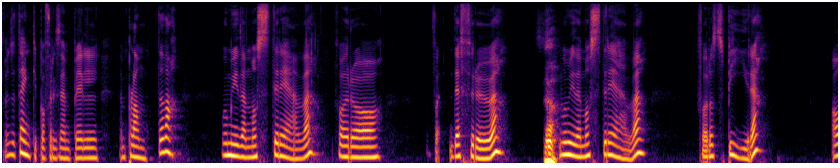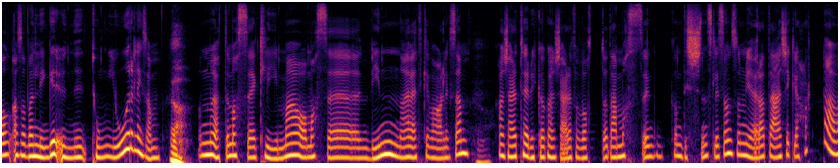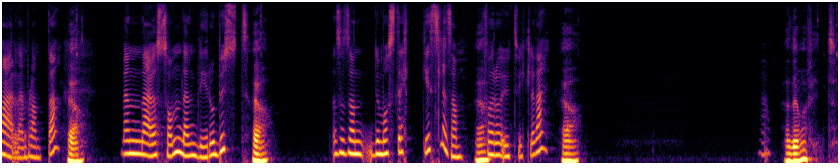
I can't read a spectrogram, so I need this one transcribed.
Hvis du tenker på f.eks. en plante, da. Hvor mye den må streve for å for Det frøet. Ja. Hvor mye den må streve for å spire. All, altså, den ligger under tung jord, liksom. ja. Og den møter masse klima og masse vind og jeg vet ikke hva, liksom. Kanskje er det tørke, og kanskje er det for vått. Og det er masse conditions liksom, som gjør at det er skikkelig hardt da, å være den planta. ja. Men det er jo sånn den blir robust. ja. Altså, sånn, du må strekkes, liksom, Ja. for å utvikle deg. ja. Ja. Ja, det var fint.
